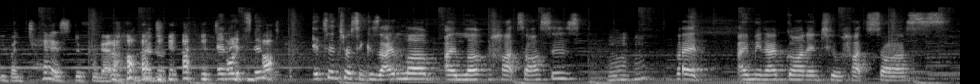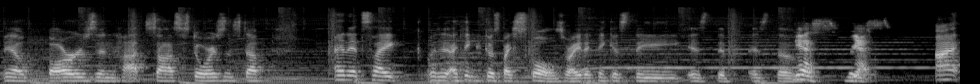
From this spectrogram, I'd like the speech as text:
even test the food at all. and it's in, it's interesting because I love I love hot sauces, mm-hmm. but I mean I've gone into hot sauce you know bars and hot sauce stores and stuff. And it's like i think it goes by skulls right? I think is the is the is the yes yes. I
